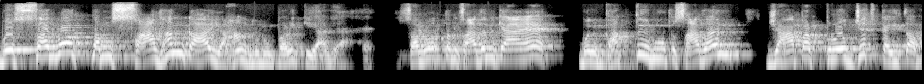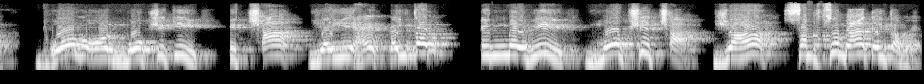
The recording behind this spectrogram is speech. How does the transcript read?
वो सर्वोत्तम साधन का यहाँ निरूपण किया गया है। सर्वोत्तम साधन क्या है? बोले भक्ति रूप साधन, जहाँ पर प्रोजित कैतव, भोग और मोक्ष की इच्छा यही है कैतव। इनमें भी मोक्ष इच्छा यह सबसे बड़ा कैतव है।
